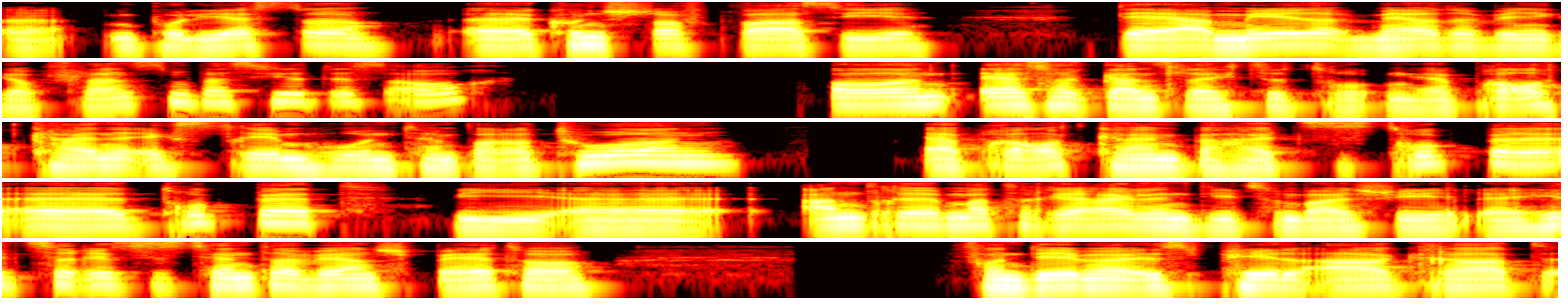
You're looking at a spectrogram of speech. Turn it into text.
äh, ein Polyester-Kunststoff äh, quasi, der mehr, mehr oder weniger pflanzenbasiert ist auch. Und er ist halt ganz leicht zu drucken. Er braucht keine extrem hohen Temperaturen. Er braucht kein beheiztes Druckbe äh, Druckbett wie äh, andere Materialien, die zum Beispiel äh, hitzeresistenter wären später. Von dem her ist PLA gerade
